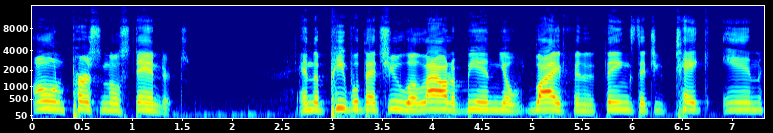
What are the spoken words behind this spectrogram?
own personal standards. And the people that you allow to be in your life and the things that you take in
